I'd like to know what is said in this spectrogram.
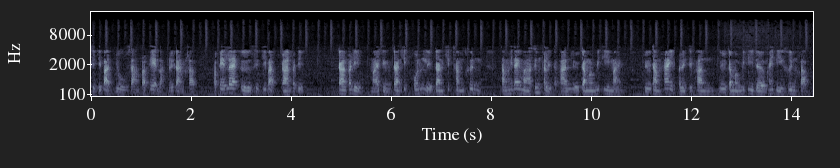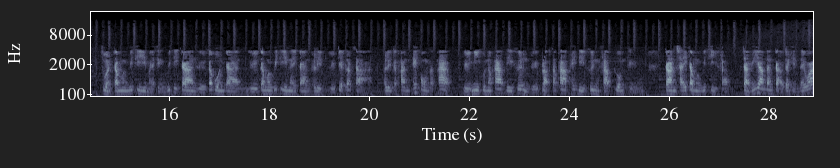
สิทธิบัตรอยู่ 3 ประเภทหลักด้วยกันครับ ประเภทแรกคือสิทธิบัตรการประดิษฐ์ การประดิษฐ์หมายถึงการคิดค้นหรือการคิดทำขึ้นทำให้ได้มาซึ่งผลิตภัณฑ์หรือกรรมวิธีใหม่ หรือทำให้ผลิตภัณฑ์หรือกรรมวิธีเดิมให้ดีขึ้นครับ ส่วนกรรมวิธีหมายถึงวิธีการหรือกระบวนการ หรือกรรมวิธีในการผลิตหรือเก็บรักษา ผลิตภัณฑ์ให้คงสภาพ หรือมีคุณภาพดีขึ้น หรือปรับสภาพให้ดีขึ้นครับ รวมถึง การใช้กรรมวิธีครับ จากนิยามดังกล่าวจะเห็นได้ว่า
